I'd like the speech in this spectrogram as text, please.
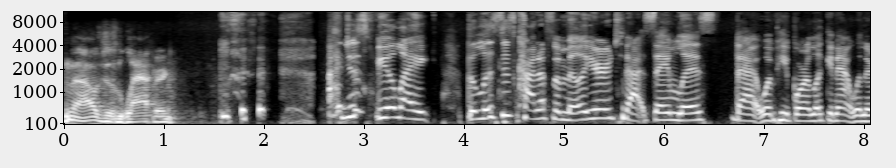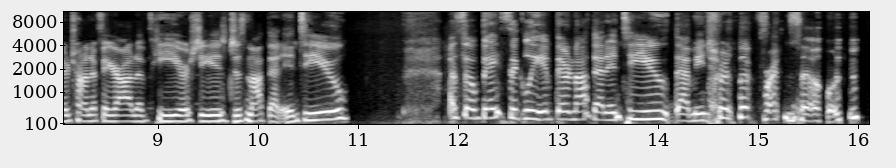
No, I was just laughing. I just feel like the list is kind of familiar to that same list that when people are looking at when they're trying to figure out if he or she is just not that into you. So basically, if they're not that into you, that means you're in the friend zone.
